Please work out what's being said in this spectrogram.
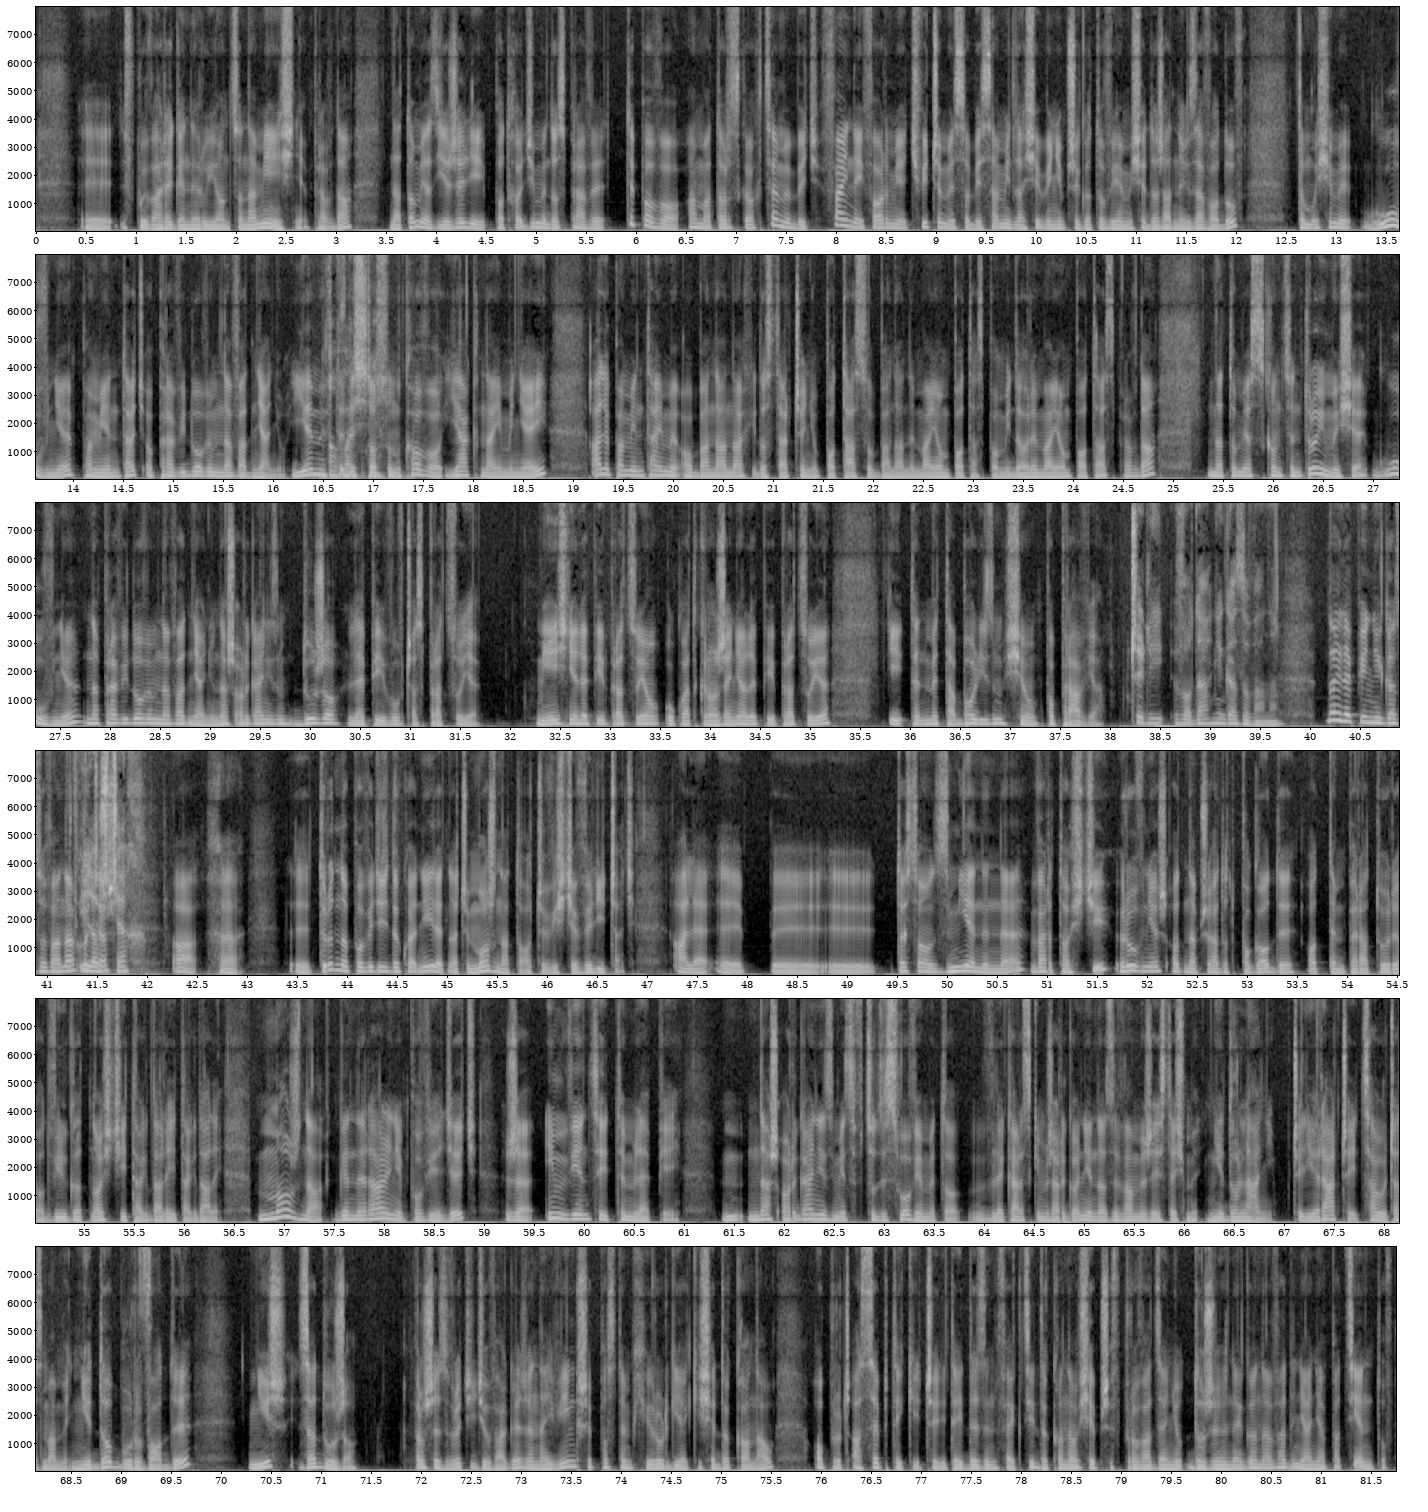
wpływa regenerująco na mięśnie, prawda? Natomiast jeżeli podchodzimy do sprawy typowo amatorsko, chcemy być w fajnej formie, ćwiczymy sobie sami dla siebie, nie przygotowujemy się do żadnych zawodów, to musimy głównie pamiętać o prawidłowym nawadnianiu. Jemy wtedy stosunkowo jak najmniej, ale pamiętajmy o bananach i dostarczeniu potasu. Banany mają potas, pomidory mają potas, prawda? Natomiast skoncentrujmy się głównie na prawidłowym nawadnianiu. Nasz organizm dużo lepiej wówczas pracuje. Mięśnie lepiej pracują, układ krążenia lepiej pracuje i ten metabolizm się poprawia. Czyli woda niegazowana. Najlepiej niegazowana, W chociaż ilościach a, he, y, trudno powiedzieć dokładnie ile, to znaczy można to oczywiście wyliczać, ale y, to są zmienne wartości również od na przykład od pogody, od temperatury, od wilgotności i tak dalej, i tak. Można generalnie powiedzieć, że im więcej, tym lepiej. Nasz organizm jest w cudzysłowie, my to w lekarskim żargonie nazywamy, że jesteśmy niedolani, czyli raczej cały czas mamy niedobór wody niż za dużo proszę zwrócić uwagę, że największy postęp chirurgii, jaki się dokonał, oprócz aseptyki, czyli tej dezynfekcji, dokonał się przy wprowadzeniu dożylnego nawadniania pacjentów.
